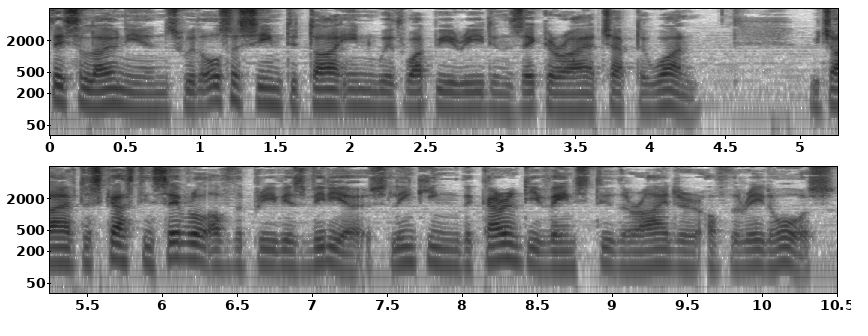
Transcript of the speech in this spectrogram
Thessalonians would also seem to tie in with what we read in Zechariah chapter 1, which I have discussed in several of the previous videos, linking the current events to the rider of the red horse.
